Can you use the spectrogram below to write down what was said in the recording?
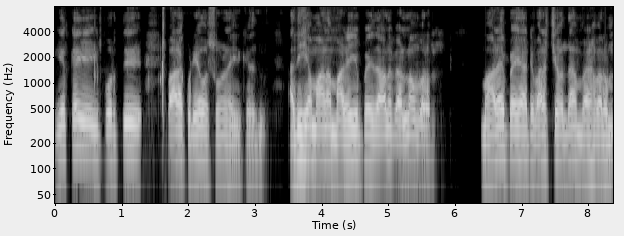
இயற்கையை பொறுத்து வாழக்கூடிய ஒரு சூழ்நிலை இருக்கிறது. அதிகமான மழை பெய்தாலும் வெள்ளம் வரும். மழை பெய்யாட்டி வறட்சி வந்தால் வரும்.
